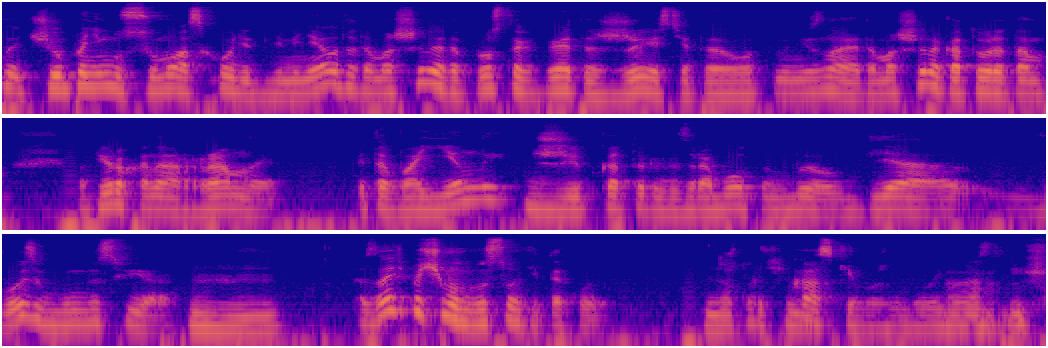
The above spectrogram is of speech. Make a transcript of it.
на- чё по нему с ума сходит? Для меня вот эта машина, это просто какая-то жесть. Это вот, ну не знаю, это машина, которая там, во-первых, она рамная. Это военный джип, который разработан был для войск Бундесвера. А знаете, почему он высокий такой? Ну, Чтобы в почему? каске можно было А, ездить.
